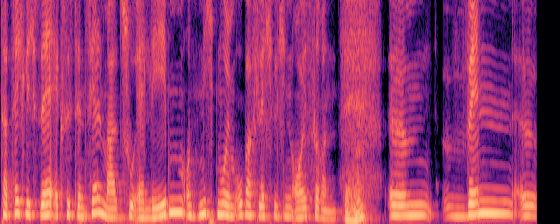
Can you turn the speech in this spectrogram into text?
tatsächlich sehr existenziell mal zu erleben und nicht nur im oberflächlichen Äußeren. Mhm. Ähm, wenn, äh,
